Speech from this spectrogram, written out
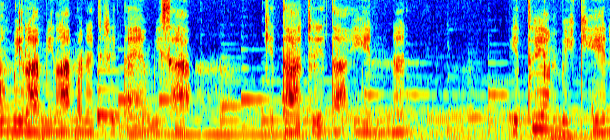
memilah-milah mana cerita yang bisa kita ceritain dan itu yang bikin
